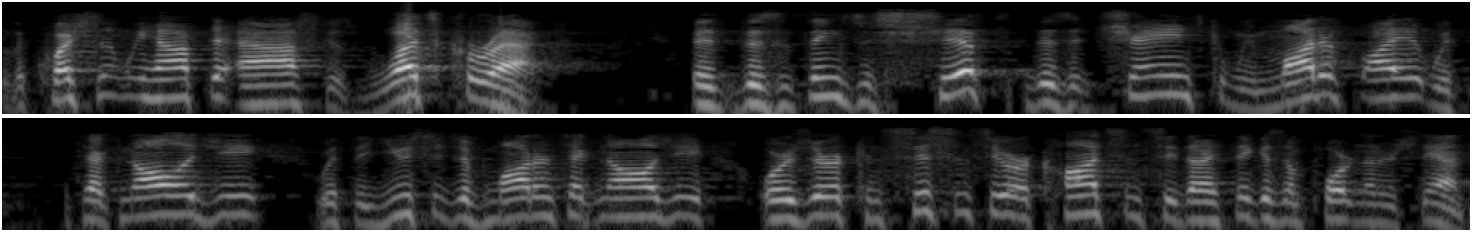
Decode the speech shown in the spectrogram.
So the question that we have to ask is, what's correct? Does the things shift? Does it change? Can we modify it with technology, with the usage of modern technology? Or is there a consistency or a constancy that I think is important to understand?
